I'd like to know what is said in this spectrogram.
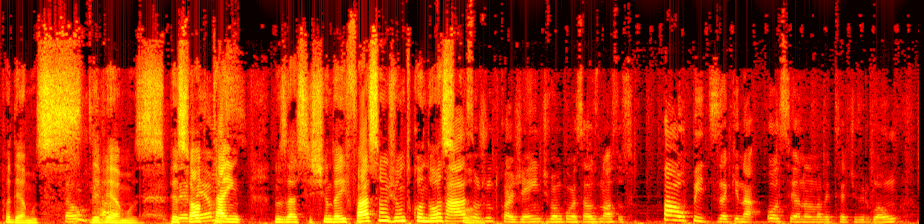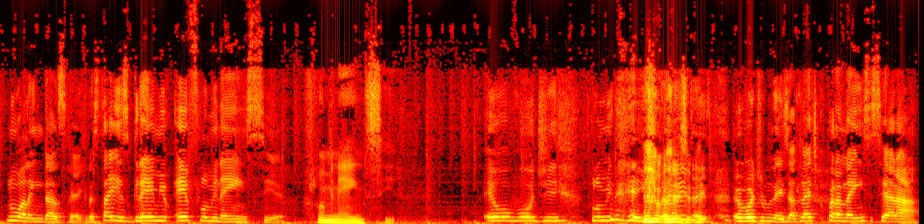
Podemos. Então tá. Devemos. Pessoal que tá Devemos. nos assistindo aí, façam junto conosco. Façam junto com a gente, vamos começar os nossos palpites aqui na Oceano 97,1 no Além das Regras. Thaís, Grêmio e Fluminense. Fluminense. Eu vou de Fluminense. Eu vou de Fluminense. Atlético Paranaense e Ceará.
